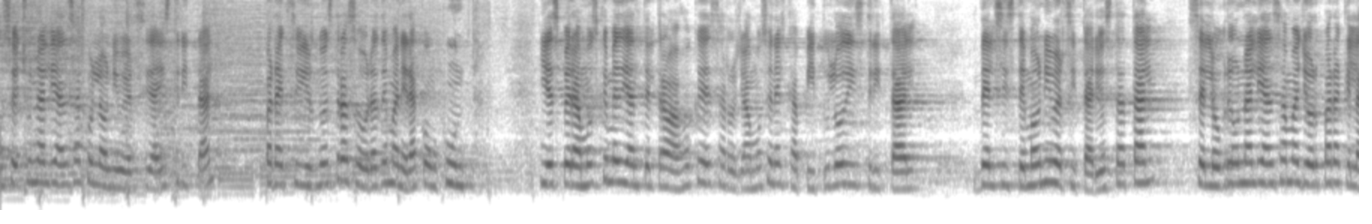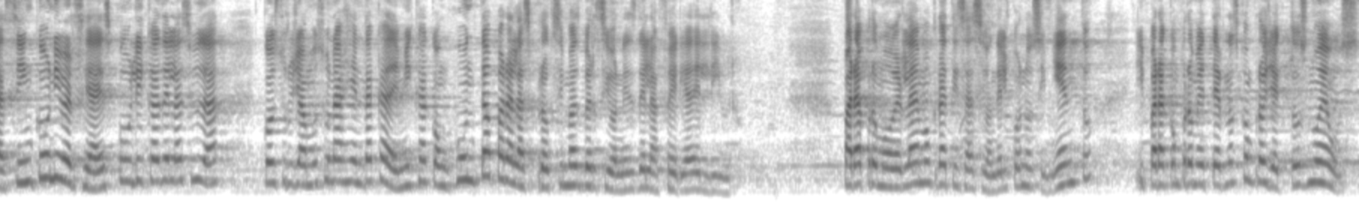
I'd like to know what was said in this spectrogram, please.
Hemos hecho una alianza con la Universidad Distrital para exhibir nuestras obras de manera conjunta y esperamos que mediante el trabajo que desarrollamos en el capítulo distrital del Sistema Universitario Estatal se logre una alianza mayor para que las cinco universidades públicas de la ciudad construyamos una agenda académica conjunta para las próximas versiones de la Feria del Libro, para promover la democratización del conocimiento y para comprometernos con proyectos nuevos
